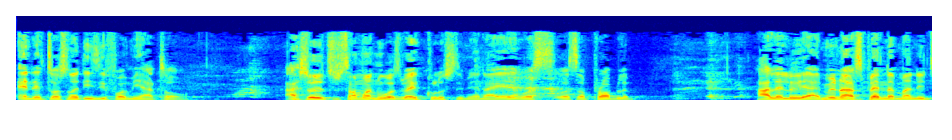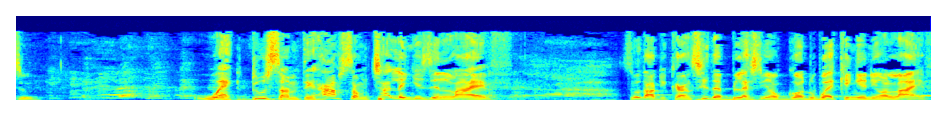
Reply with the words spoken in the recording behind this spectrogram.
and it was not easy for me at all. I sold it to someone who was very close to me, and I, it was, was a problem. Hallelujah. I mean, I spend the money too. Work, do something, have some challenges in life so that you can see the blessing of God working in your life.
